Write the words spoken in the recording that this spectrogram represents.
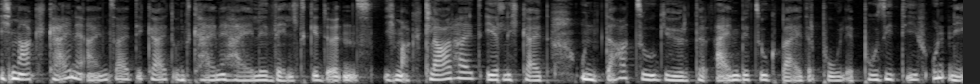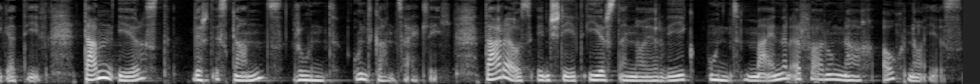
Ich mag keine Einseitigkeit und keine heile Weltgedöns. Ich mag Klarheit, Ehrlichkeit und dazu gehört der Einbezug beider Pole, positiv und negativ. Dann erst wird es ganz rund und ganzheitlich. Daraus entsteht erst ein neuer Weg und meiner Erfahrung nach auch Neues.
